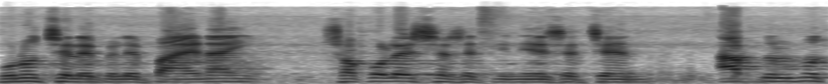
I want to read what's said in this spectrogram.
কোনো ছেলে পেলে পায় নাই। সকলের শেষে তিনি এসেছেন, আব্দুল মুত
